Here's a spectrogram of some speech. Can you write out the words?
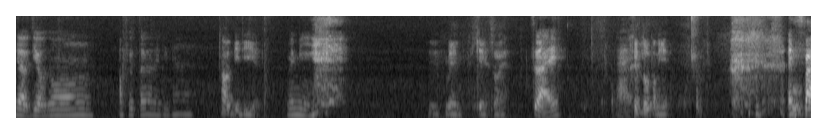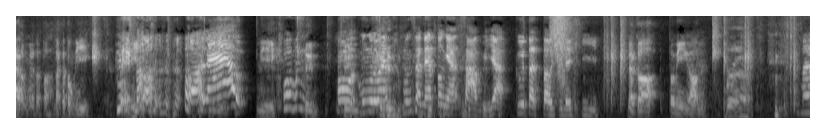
เดี๋ยวเดี๋ยวลงเอาฟิลเตอร์อะไรดีนะ เอาดีๆอะไม่มี อืมเมนโอเคสวยสวยได้ขึ้นรูปตรงนี้ไอ้กูสัตทำว์งานต่อๆแล้วก็ตรงนี้อีก ไม่ต้องพอแล้ว นี่อีกพวกมึง ขึ้นโมขึ้นมึงรู้ไหมขึ้นมึงสแนปตรงเนี้ยสามวิอะ กูตัดต่อกี่นาที แล้วก็ตรงนี้อีกรอบหนึงมา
